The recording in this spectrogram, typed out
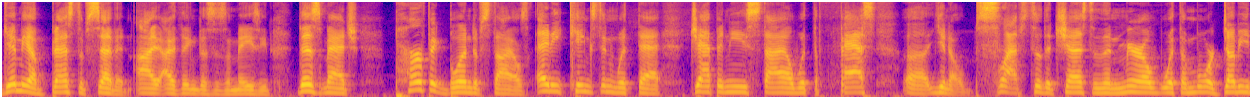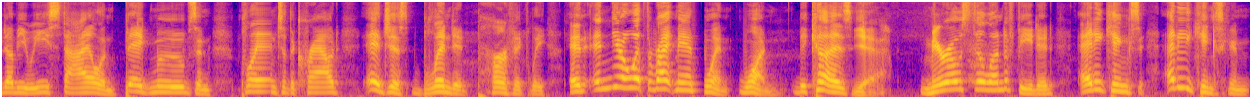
Give me a best of seven. I, I think this is amazing. This match, perfect blend of styles. Eddie Kingston with that Japanese style with the fast, uh, you know, slaps to the chest, and then Miro with a more WWE style and big moves and playing to the crowd. It just blended perfectly. And and you know what? The right man win won because yeah. Miro's still undefeated. Eddie Kingston, Eddie Kingston,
